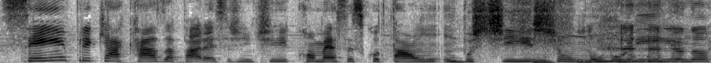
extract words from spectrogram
sempre que a casa aparece, a gente começa a escutar um, um busticho, um murmurinho. no-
